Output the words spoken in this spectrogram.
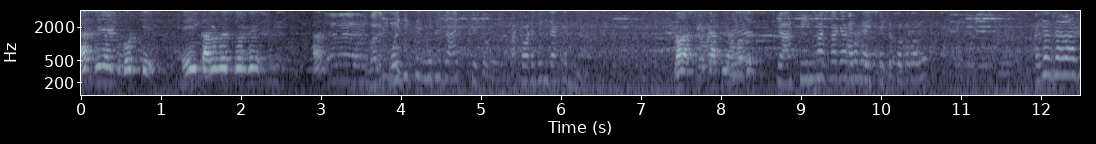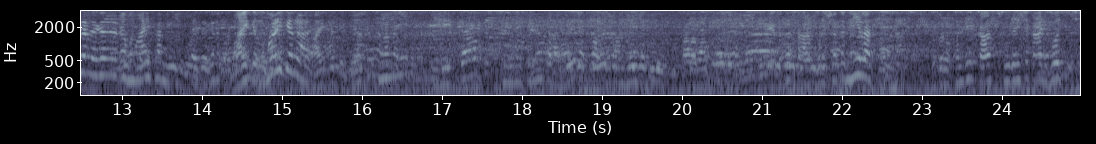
অ্যাক্সিডেন্ট ঘটছে। এই কারণের জন্যে হ্যাঁ? ওই দিক থেকে বুঝে আসছে তো আর কটা দিন দেখেন না। আপনি আমাদের চার তিন মাস আগে একবার এসে কত বলে আসেন স্যার আসেন এখানে একটা মাইক আমি মাইকে মাইকে না। এটা তারপরের সাথে মিল আছে। এবার ওখান থেকে কাজ শুরু হয়েছে কাজ হচ্ছে।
